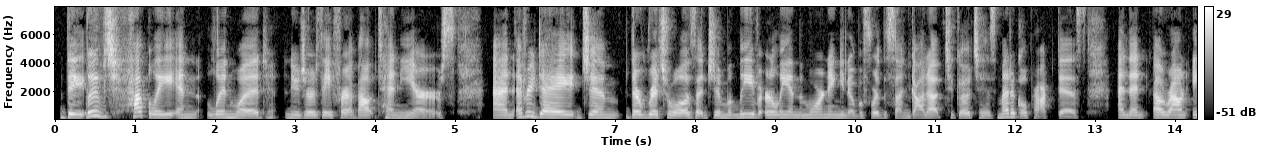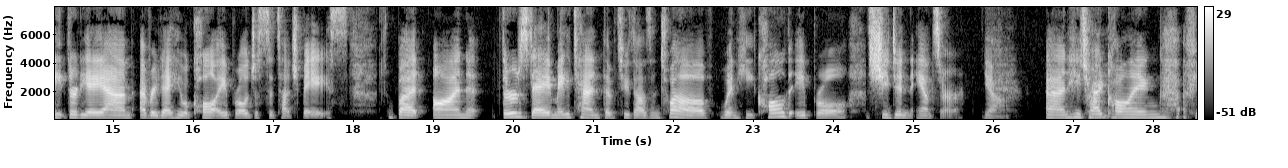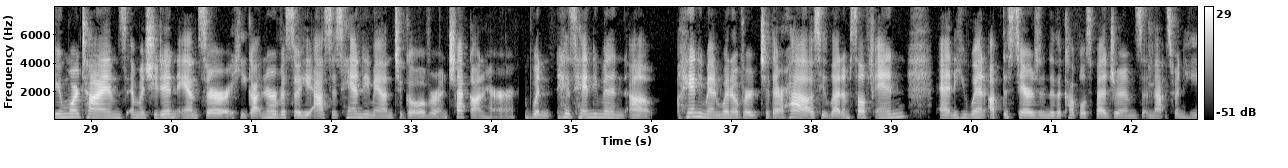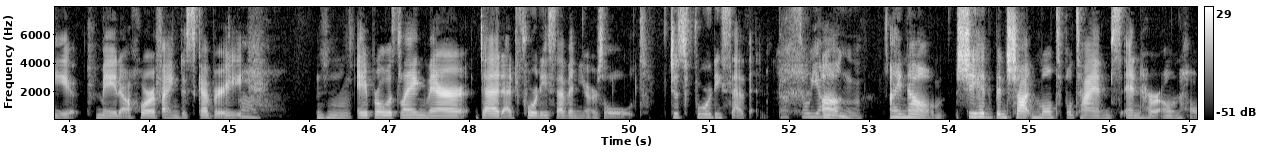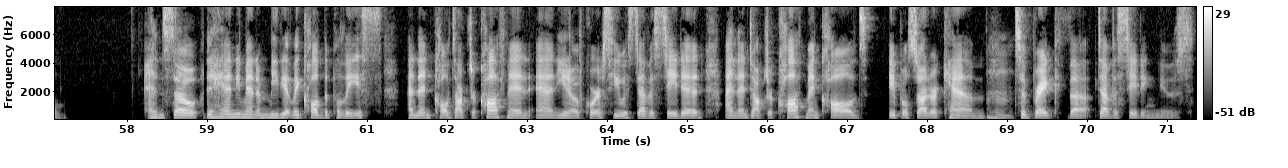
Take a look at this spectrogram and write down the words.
They lived happily in Linwood, New Jersey for about 10 years. And every day, Jim, their ritual is that Jim would leave early in the morning, you know, before the sun got up to go to his medical practice. And then around 8:30 a.m. every day he would call April just to touch base. But on Thursday, May 10th of 2012, when he called April, she didn't answer. Yeah. And he tried Mm. calling a few more times. And when she didn't answer, he got nervous. So he asked his handyman to go over and check on her. When his handyman, uh, handyman went over to their house, he let himself in and he went up the stairs into the couple's bedrooms. And that's when he made a horrifying discovery. Oh, Mhm. April was laying there dead at 47 years old. Just 47. that's so young. I know. She had been shot multiple times in her own home. And so the handyman immediately called the police and then called Dr. Kauffman. And, you know, of course, he was devastated. And then Dr. Kauffman called April's daughter, Kim, Mhm. to break the devastating news.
